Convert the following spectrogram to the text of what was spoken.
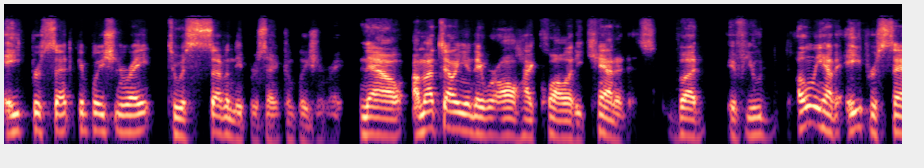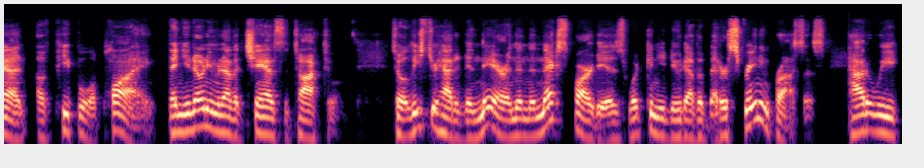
8% completion rate to a 70% completion rate. Now, I'm not telling you they were all high quality candidates, but if you only have 8% of people applying, then you don't even have a chance to talk to them. So at least you had it in there. And then the next part is what can you do to have a better screening process? How do we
